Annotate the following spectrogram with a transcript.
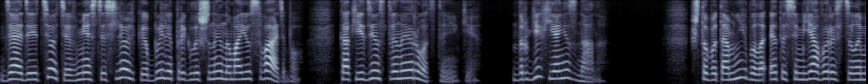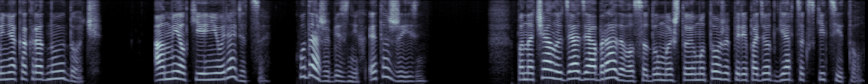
Дядя и тетя вместе с Лёлькой были приглашены на мою свадьбу, как единственные родственники. Других я не знала. Что бы там ни было, эта семья вырастила меня как родную дочь. А мелкие неурядицы, куда же без них, это жизнь. Поначалу дядя обрадовался, думая, что ему тоже перепадет герцогский титул.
